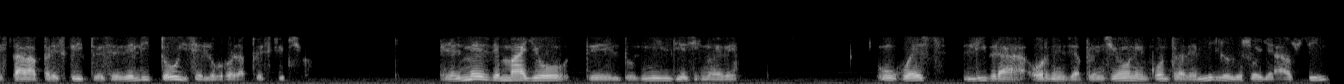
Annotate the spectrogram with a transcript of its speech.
estaba prescrito ese delito y se logró la prescripción. En el mes de mayo del 2019, un juez libra órdenes de aprehensión en contra de Emilio Lozoya Austin,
